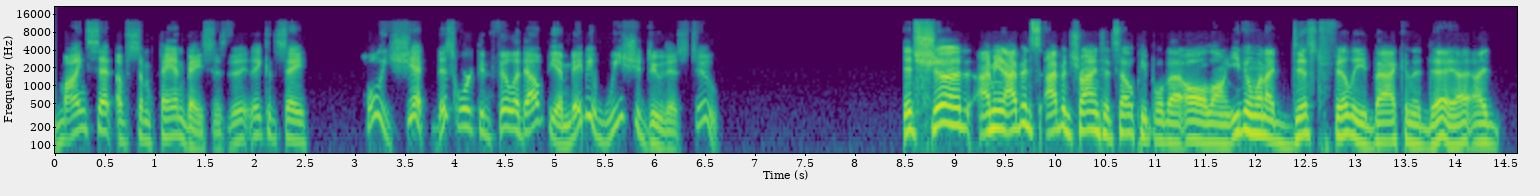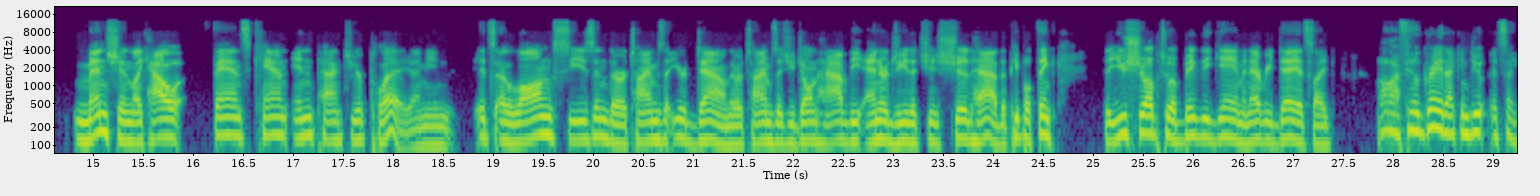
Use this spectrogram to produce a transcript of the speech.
mindset of some fan bases? They, they could say, "Holy shit, this worked in Philadelphia. Maybe we should do this too." It should. I mean, I've been I've been trying to tell people that all along. Even when I dissed Philly back in the day, I, I mentioned like how fans can impact your play. I mean, it's a long season. There are times that you're down. There are times that you don't have the energy that you should have. That people think that you show up to a big league game and every day it's like, oh, I feel great. I can do. It's like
